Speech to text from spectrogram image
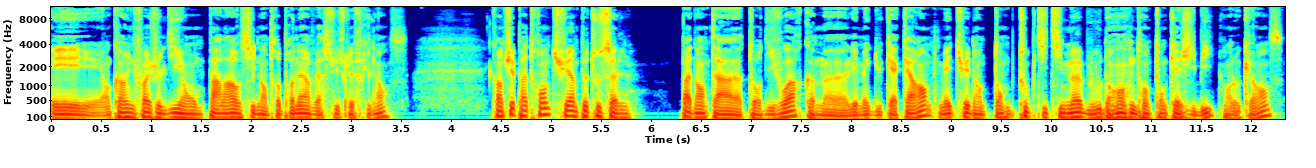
et encore une fois, je le dis, on parlera aussi de l'entrepreneur versus le freelance. Quand tu es patron, tu es un peu tout seul pas dans ta tour d'ivoire comme euh, les mecs du CAC 40, mais tu es dans ton tout petit immeuble ou dans, dans ton KGB en l'occurrence,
